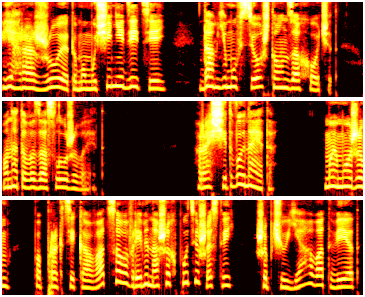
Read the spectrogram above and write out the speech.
Я рожу этому мужчине детей, дам ему все, что он захочет. Он этого заслуживает. Рассчитываю на это. Мы можем попрактиковаться во время наших путешествий, шепчу я в ответ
